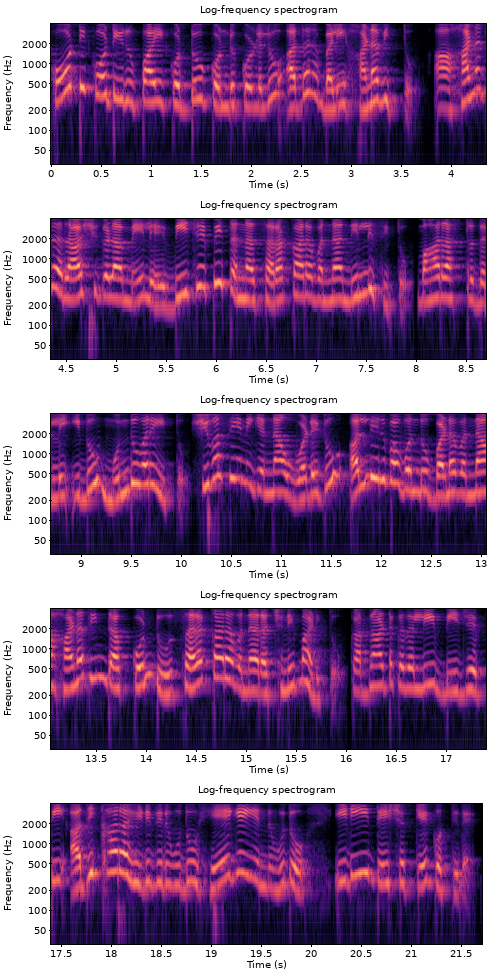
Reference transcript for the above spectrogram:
ಕೋಟಿ ಕೋಟಿ ರೂಪಾಯಿ ಕೊಟ್ಟು ಕೊಂಡುಕೊಳ್ಳಲು ಅದರ ಬಳಿ ಹಣವಿತ್ತು. ಆ ಹಣದ ರಾಶಿಗಳ ಮೇಲೆ ಬಿಜೆಪಿ ತನ್ನ ಸರಕಾರವನ್ನ ನಿಲ್ಲಿಸಿತು ಮಹಾರಾಷ್ಟ್ರದಲ್ಲಿ ಇದು ಮುಂದುವರೆಯಿತು. ಶಿವಸೇನೆಯನ್ನ ಒಡೆದು ಅಲ್ಲಿರುವ ಒಂದು ಬಣವನ್ನ ಹಣದಿಂದ ಕೊಂಡು ಸರಕಾರವನ್ನ ರಚನೆ ಮಾಡಿತು ಕರ್ನಾಟಕದಲ್ಲಿ ಬಿಜೆಪಿ ಅಧಿಕಾರ ಹಿಡಿದಿರುವುದು ಹೇಗೆ ಎನ್ನುವುದು ಇಡೀ ದೇಶಕ್ಕೆ ಗೊತ್ತಿದೆ.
